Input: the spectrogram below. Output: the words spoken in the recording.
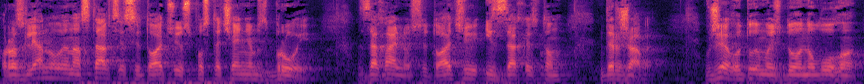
Розглянули на ставці ситуацію з постачанням зброї, загальну ситуацію із захистом держави. Вже готуємось до нового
